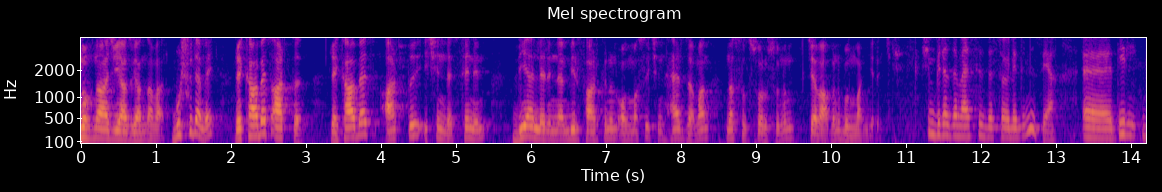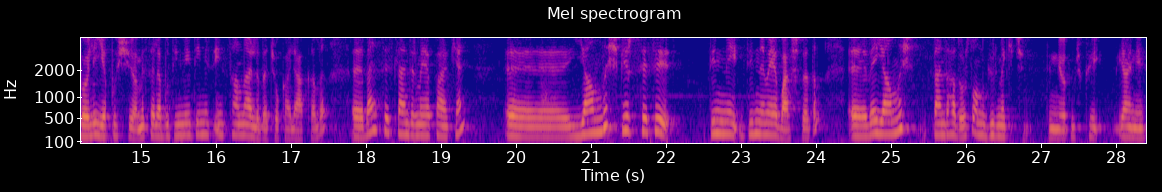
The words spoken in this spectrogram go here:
Nuh Naci Yazgan'da var. Bu şu demek, rekabet arttı. Rekabet arttığı için de senin diğerlerinden bir farkının olması için her zaman nasıl sorusunun cevabını bulman gerekir. Şimdi biraz evvel siz de söylediniz ya, e, dil böyle yapışıyor. Mesela bu dinlediğimiz insanlarla da çok alakalı. E, ben seslendirme yaparken e, yanlış bir sesi dinle, dinlemeye başladım. E, ve yanlış, ben daha doğrusu onu gülmek için dinliyordum. Çünkü yani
